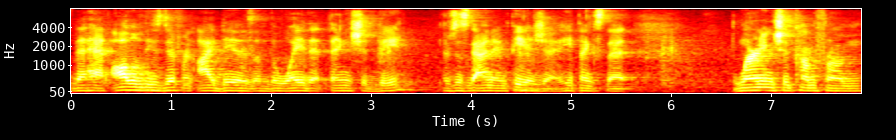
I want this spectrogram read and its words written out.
that had all of these different ideas of the way that things should be. There's this guy named Piaget. He thinks that learning should come from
